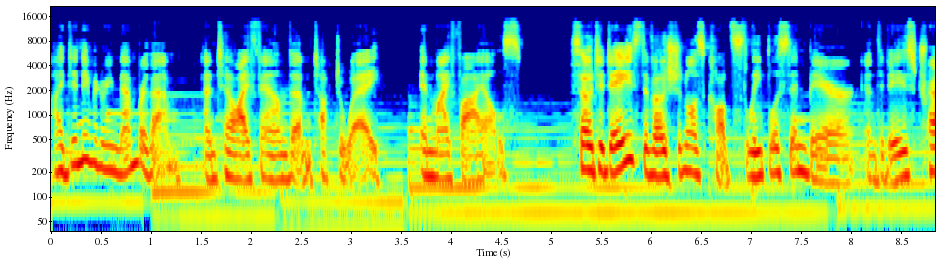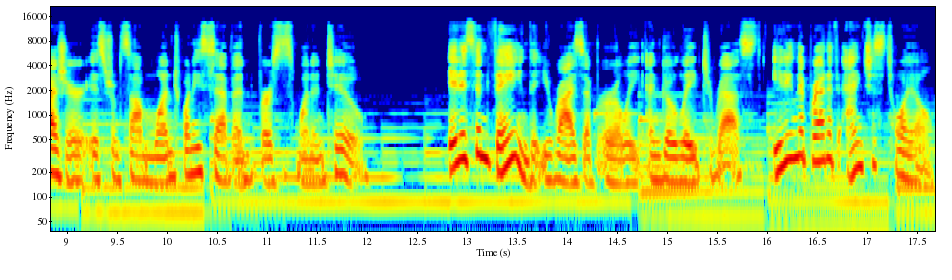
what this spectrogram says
I didn't even remember them until I found them tucked away in my files. So today's devotional is called Sleepless in Bear, and today's treasure is from Psalm 127, verses 1 and 2. It is in vain that you rise up early and go late to rest, eating the bread of anxious toil,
